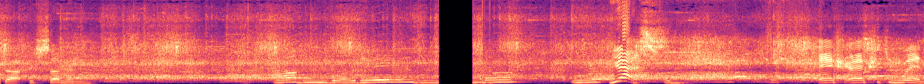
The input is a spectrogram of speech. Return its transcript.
Stop your summoning. I'll be the day. Yes! I actually, I actually can win.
